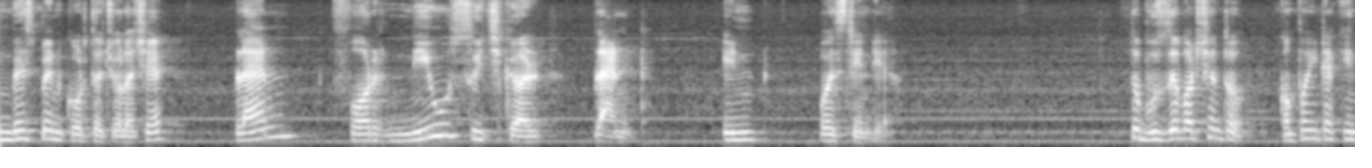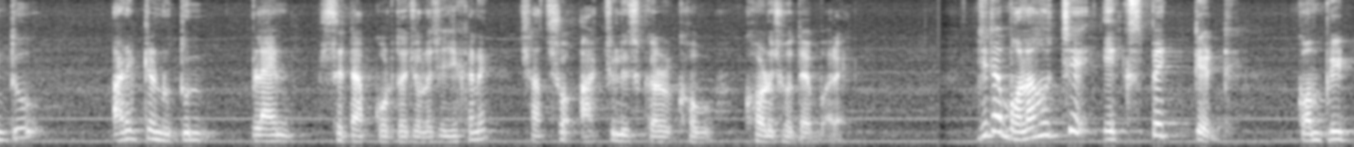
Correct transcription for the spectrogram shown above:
ইনভেস্টমেন্ট করতে চলেছে। Plan for new switch car plant in west India তো বুঝতে পারছেন তো কোম্পানিটা কিন্তু আরেকটা নতুন প্ল্যান সেট আপ করতে চলেছে, যেখানে সাতশো আটচল্লিশ কারোর খরচ হতে পারে। যেটা বলা হচ্ছে এক্সপেক্টেড কমপ্লিট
